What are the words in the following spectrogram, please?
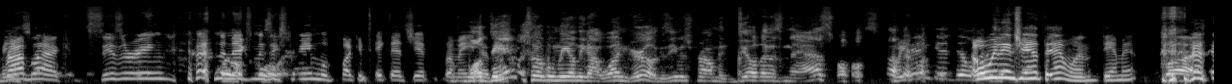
to Rob Black scissoring the Little next Miss. Xtreme will fucking take that shit from AEW. Well, Dan was hoping we only got one girl because he was promising dildos in the assholes. We didn't get Dylan. oh, we didn't chant that one. Damn it. But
